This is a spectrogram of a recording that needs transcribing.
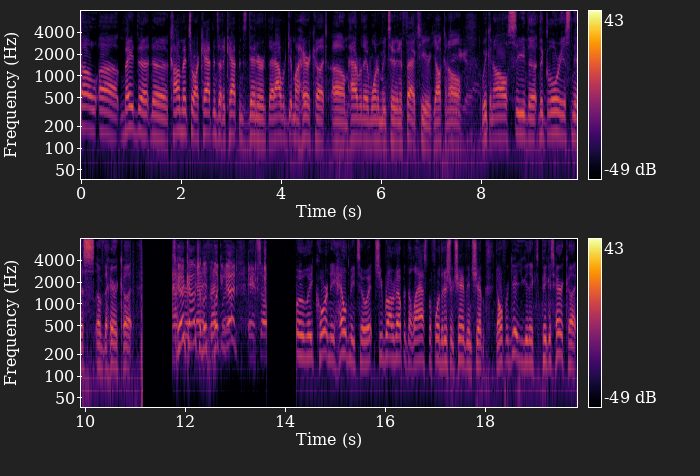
So uh, made the, the comment to our captains at a captain's dinner that I would get my hair cut um, however they wanted me to. And in fact, here y'all can all we can all see the the gloriousness of the haircut. It's good, coach. It looks looking good. And so Courtney held me to it. She brought it up at the last before the district championship. Don't forget, you get to pick his haircut.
